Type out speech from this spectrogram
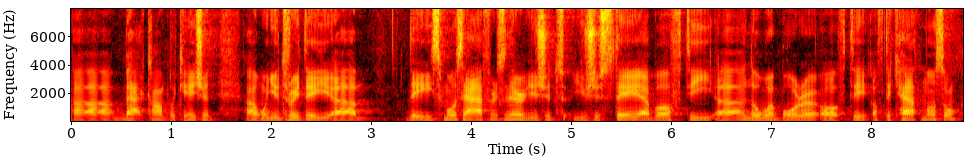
bad complication. when you treat the um, the small nerve, you should, you should stay above the uh, lower border of the, of the calf muscle.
